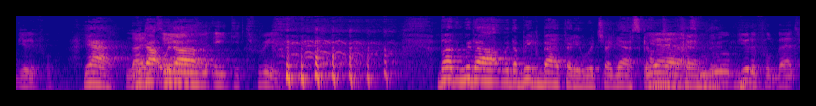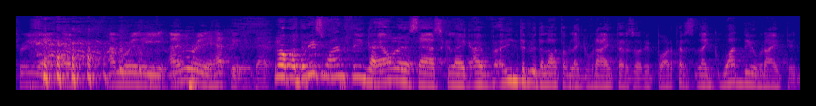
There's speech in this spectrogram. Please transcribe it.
beautiful. yeah, with a, with a, 1983. but with a with a big battery, which I guess comes in yeah, a handy. beautiful battery. I, I'm, I'm really, I'm really happy with that. No, but there is one thing I always ask. Like I've interviewed a lot of like writers or reporters. Like, what do you write in?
